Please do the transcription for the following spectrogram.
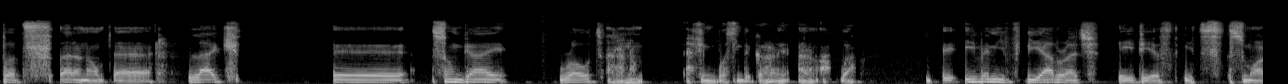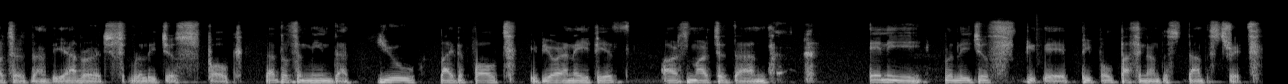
but I don't know. Uh, like uh, some guy wrote, I don't know. I think it was in the Guardian. I don't know. Well, even if the average atheist is smarter than the average religious folk, that doesn't mean that you, by default, if you're an atheist, are smarter than any religious uh, people passing on the, down the street.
